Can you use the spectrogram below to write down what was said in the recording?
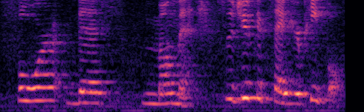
for this moment so that you could save your people.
